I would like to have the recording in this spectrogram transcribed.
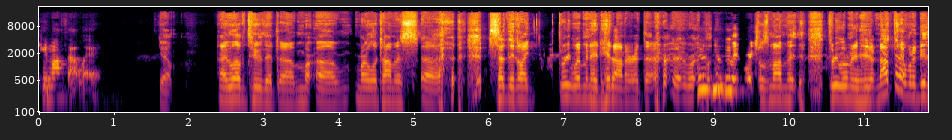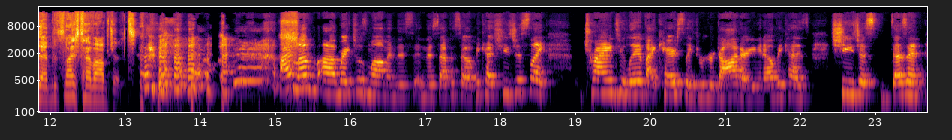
came off that way Yep. I love too that uh, Mar- uh, Marlo Thomas uh, said that like three women had hit on her at the Rachel's mom. Had, three women had hit. On, not that I want to do that, but it's nice to have options. I love um, Rachel's mom in this in this episode because she's just like trying to live vicariously through her daughter, you know, because she just doesn't.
